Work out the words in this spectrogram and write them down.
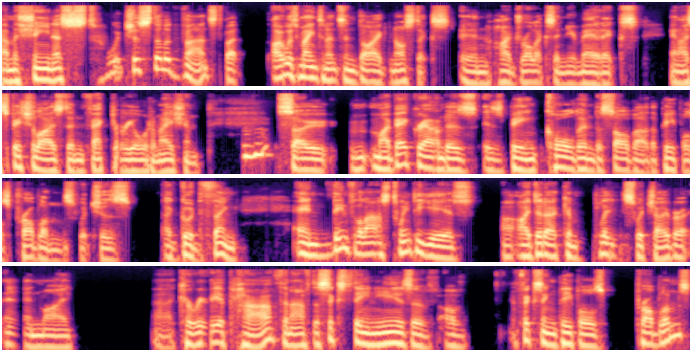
a machinist, which is still advanced, but I was maintenance and diagnostics in hydraulics and pneumatics, and I specialized in factory automation. Mm-hmm. So my background is is being called in to solve other people's problems, which is a good thing. And then for the last twenty years, I did a complete switch over in, in my uh, career path. And after sixteen years of of fixing people's problems,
